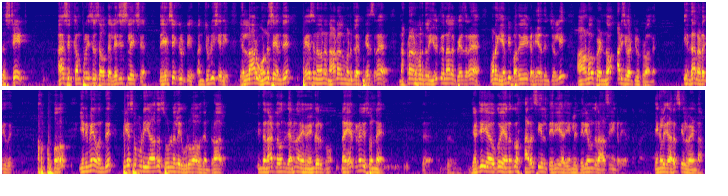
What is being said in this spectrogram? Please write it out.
the state as it comprises of the legislature the executive and judiciary எல்லாரும் ஒன்று சேர்ந்து பேசினவன நாடாளுமன்றத்தில் பேசுகிற நாடாளுமன்றத்தில் இருக்கிறதுனால பேசுகிற உனக்கு எம்பி பதவியே கிடையாதுன்னு சொல்லி ஆணோ பெண்ணோ அடித்து வரட்டி விட்டுருவாங்க. இதுதான் நடக்குது. அப்போது இனிமேல் வந்து பேச முடியாத சூழ்நிலை உருவாவதென்றால் இந்த நாட்டில் வந்து ஜனநாயகம் எங்கே இருக்கும்? நான் ஏற்கனவே சொன்னேன். ஜட்ஜையாவுக்கும் எனக்கும் அரசியல் தெரியாது. எங்களுக்கு தெரியணுங்கிற ஆசையும் கிடையாது. எங்களுக்கு அரசியல் வேண்டாம்.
